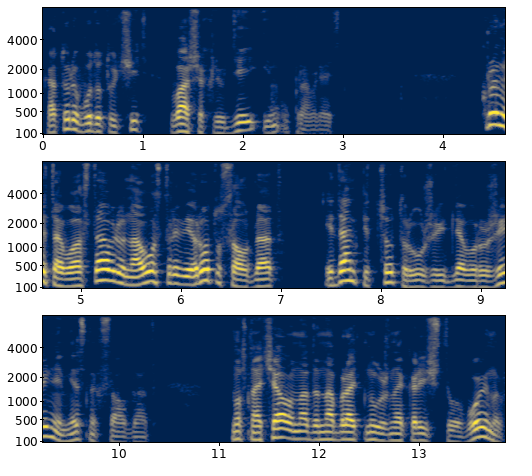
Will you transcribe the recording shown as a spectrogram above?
которые будут учить ваших людей им управлять. Кроме того, оставлю на острове роту солдат и дам 500 ружей для вооружения местных солдат. Но сначала надо набрать нужное количество воинов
